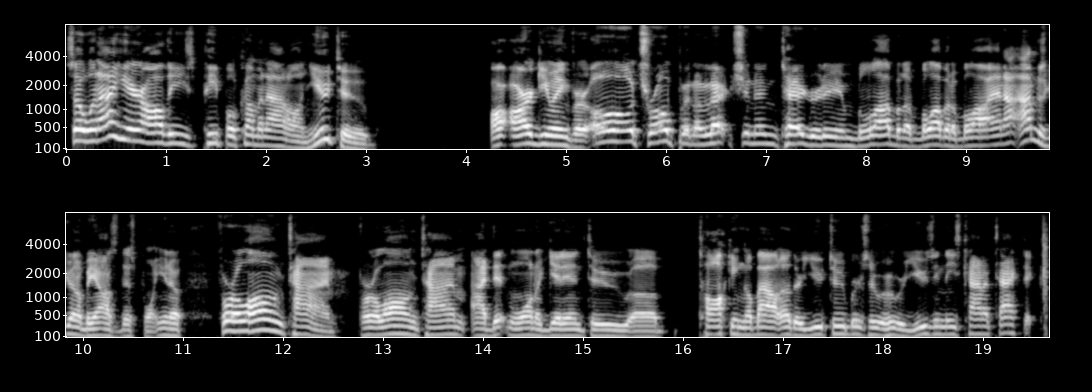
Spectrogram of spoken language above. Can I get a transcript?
So when I hear all these people coming out on YouTube are arguing for, oh, Trump and election integrity and blah, blah, blah, blah, blah, and I, am just going to be honest at this point, you know, for a long time, for a long time, I didn't want to get into uh, talking about other YouTubers who, who are using these kind of tactics.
